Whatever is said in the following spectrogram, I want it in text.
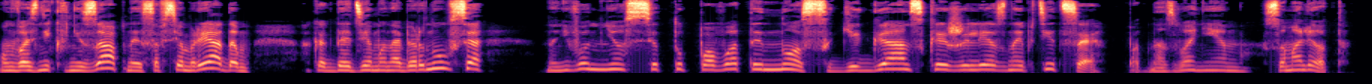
Он возник внезапно и совсем рядом, а когда демон обернулся, на него несся туповатый нос гигантской железной птицы под названием «самолет».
